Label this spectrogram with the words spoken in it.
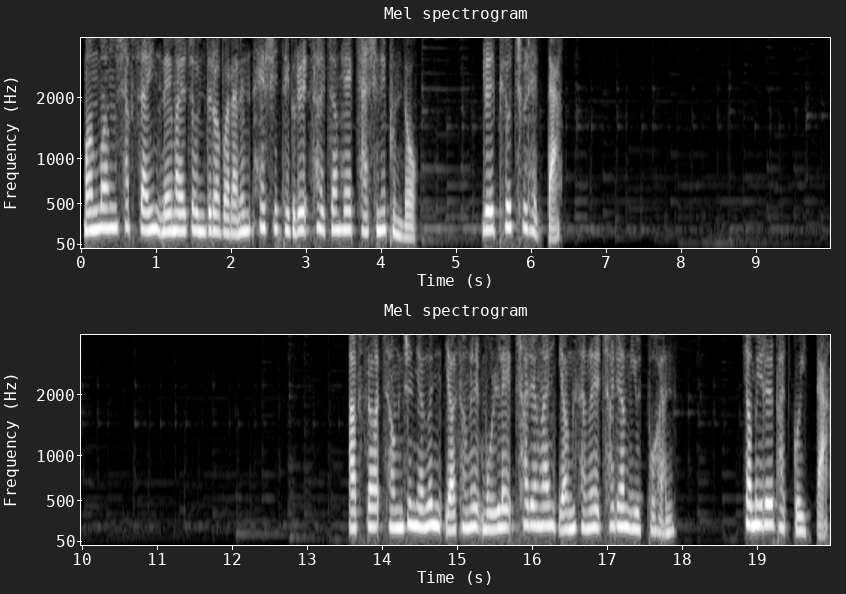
멍멍 샵사인 내 말 좀 들어보라는 해시태그를 설정해 자신의 분노 를 표출했다. 앞서 정준영은 여성을 몰래 촬영한 영상을 촬영 유포한 혐의를 받고 있다.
